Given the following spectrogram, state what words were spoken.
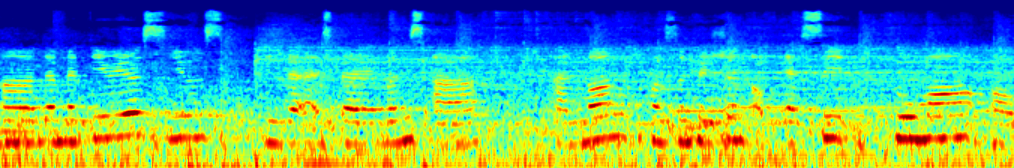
Uh, the materials used in the experiments are unknown concentration of acid, 2 mole of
